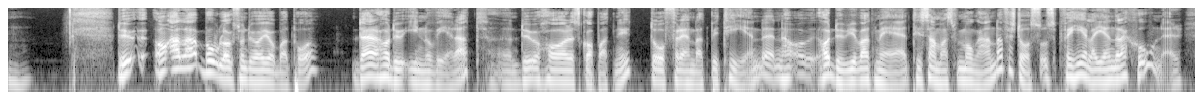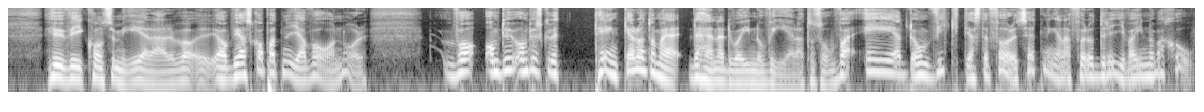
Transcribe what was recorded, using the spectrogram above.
Mm. Du, av alla bolag som du har jobbat på, där har du innoverat, du har skapat nytt och förändrat beteenden har du ju varit med tillsammans med många andra förstås, och för hela generationer. Hur vi konsumerar, ja, vi har skapat nya vanor. Vad, om, du, om du skulle tänka runt de här, det här när du har innoverat och så, vad är de viktigaste förutsättningarna för att driva innovation?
